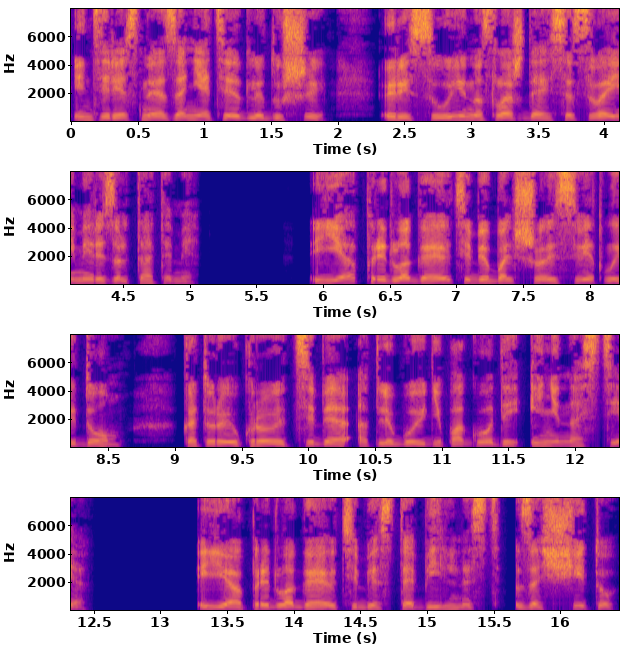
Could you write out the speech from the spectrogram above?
Интересное занятие для души. Рисуй и наслаждайся своими результатами. Я предлагаю тебе большой светлый дом, который укроет тебя от любой непогоды и ненастья. Я предлагаю тебе стабильность, защиту,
